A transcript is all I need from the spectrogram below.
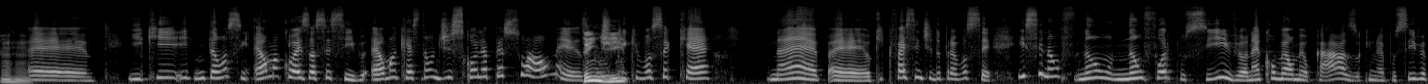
Uhum. É, e que, então, assim, é uma coisa acessível, é uma questão de escolha pessoal mesmo. Entendi. O que, que você quer né, é, o que, que, faz sentido para você. E se não, não, não for possível, né, como é o meu caso, que não é possível,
